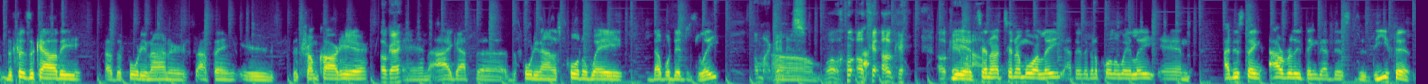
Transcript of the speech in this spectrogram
The physicality of the 49ers, I think, is the trump card here. Okay. And I got the, the 49ers pulled away double digits late. Oh my goodness! Um, Whoa. Okay. Okay. Okay. Yeah, wow. ten or ten or more late. I think they're gonna pull away late, and I just think I really think that this the defense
